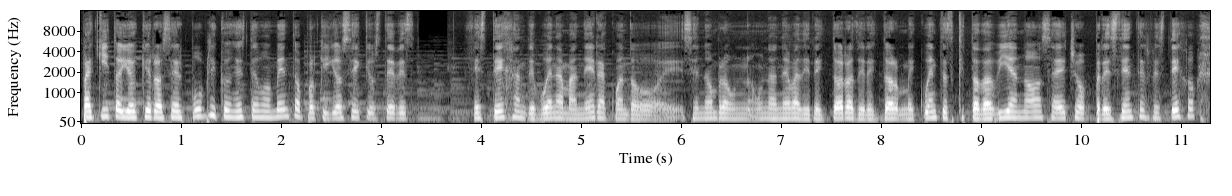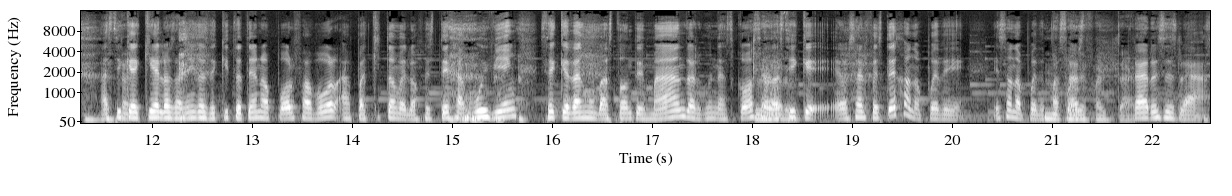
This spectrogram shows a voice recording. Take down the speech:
Paquito, yo quiero hacer público en este momento porque yo sé que ustedes festejan de buena manera cuando eh, se nombra un, una nueva directora o director. Me cuentas que todavía no se ha hecho presente el festejo, así que aquí a los amigos de Quito Teno, por favor, a Paquito me lo festejan muy bien. sé que dan un bastón de mando, algunas cosas, Claro. así que, o sea, el festejo no puede, eso no puede No pasar. puede faltar. Claro, ese es la,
